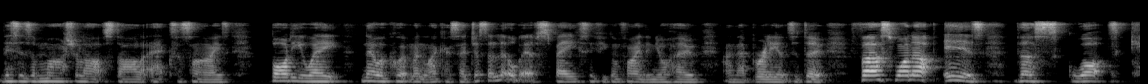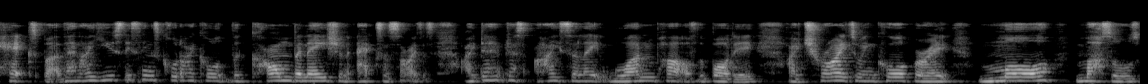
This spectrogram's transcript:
this is a martial arts style exercise body weight, no equipment, like I said, just a little bit of space if you can find in your home, and they're brilliant to do. First one up is the squat kicks, but then I use these things called I call the combination exercises. I don't just isolate one part of the body, I try to incorporate more muscles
